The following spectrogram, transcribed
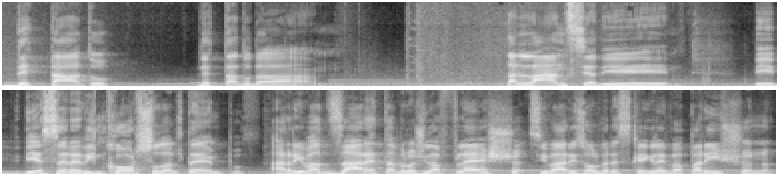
dettato, dettato da, dall'ansia di, di, di, essere rincorso dal tempo. Arriva Zaret a velocità flash, si va a risolvere Skyclave Apparition.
